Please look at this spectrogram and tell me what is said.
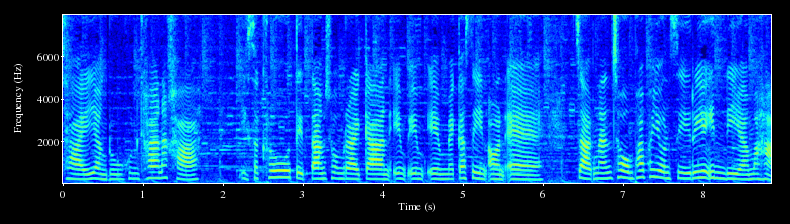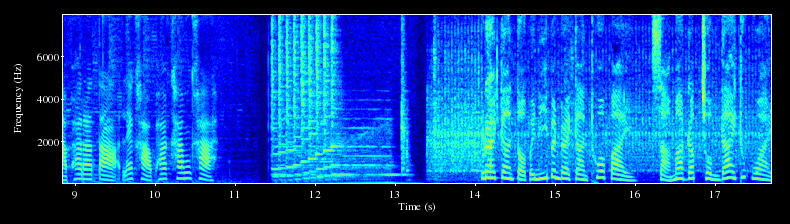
ใช้อย่างรู้คุณค่านะคะ อีกสักครู่ติดตามชมรายการ MMM Magazine on Air จากนั้นชมภาพยนตร์ซีรีส์อินเดีย มหาภารตะ และข่าวภาคค่ำค่ะ รายการต่อไปนี้เป็นรายการทั่วไป สามารถรับชมได้ทุกวัย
